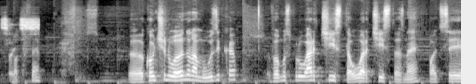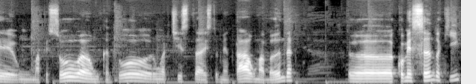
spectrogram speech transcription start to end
Só Pode isso. Ser. Uh, continuando na música, vamos pro artista ou artistas, né? Pode ser uma pessoa, um cantor, um artista instrumental, uma banda. Uh, começando aqui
